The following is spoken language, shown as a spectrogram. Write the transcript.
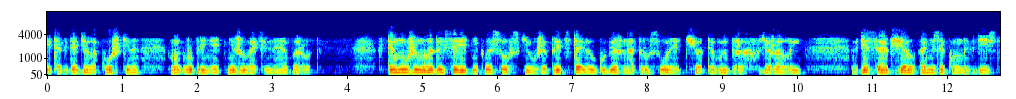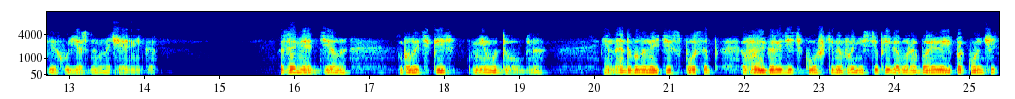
и тогда дело Кошкина могло принять нежелательный оборот. К тому же молодой советник Лосовский уже представил губернатору свой отчет о выборах в Яралы, где сообщал о незаконных действиях уездного начальника. Замять дело было теперь неудобно, и надо было найти способ выгородить Кошкина, вынести приговор Абаю и покончить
